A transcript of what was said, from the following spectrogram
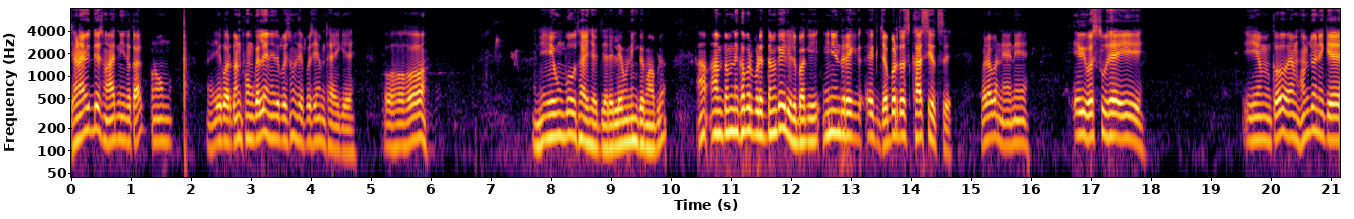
જણાવી જ દેશું આજ નહીં તો કાલ, પણ હું એકવાર કન્ફર્મ કરી લે ને તો પછી શું છે પછી એમ થાય કે ઓહો હો અને એવું બહુ થાય છે અત્યારે એવું નહીં કરવું આપણે. આમ તમને ખબર પડે તમે કહી દેજો, બાકી એની અંદર એક એક જબરદસ્ત ખાસિયત છે. બરાબર ને? અને એવી વસ્તુ છે એ એ એમ કહો, એમ સમજો ને કે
